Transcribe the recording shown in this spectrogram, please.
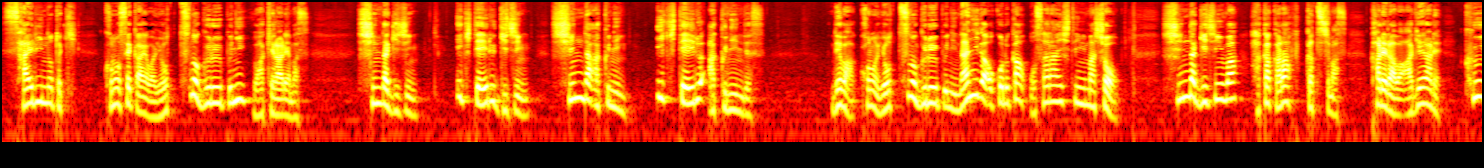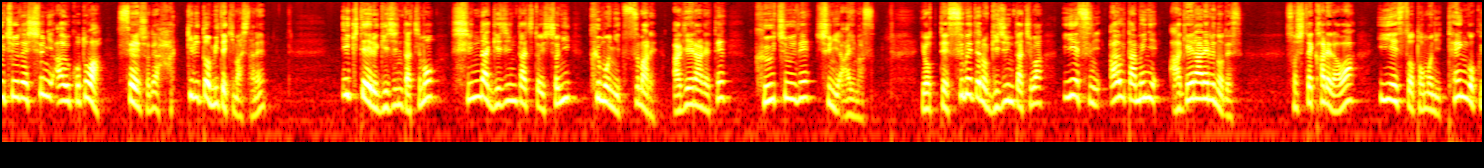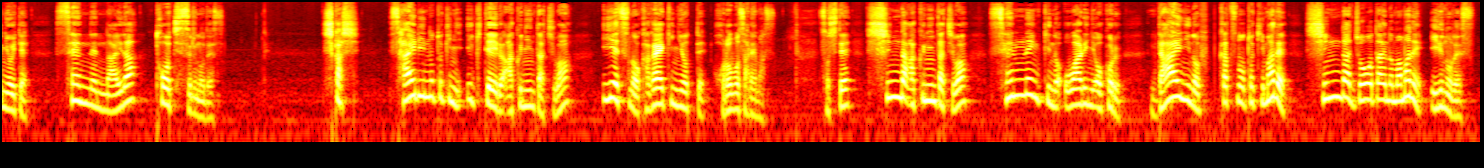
再臨の時、この世界は4つのグループに分けられます。死んだ義人、生きている義人、死んだ悪人、生きている悪人です。では、この4つのグループに何が起こるかおさらいしてみましょう。死んだ義人は墓から復活します。彼らは挙げられ、空中で主に会うことは聖書ではっきりと見てきましたね。生きている義人たちも死んだ義人たちと一緒に雲に包まれ、挙げられて空中で主に会います。よって全ての義人たちはイエスに会うために挙げられるのです。そして彼らはイエスと共に天国において千年の間統治するのです。しかし、再臨の時に生きている悪人たちはイエスの輝きによって滅ぼされます。そして死んだ悪人たちは千年期の終わりに起こる第二の復活の時まで死んだ状態のままでいるのです。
